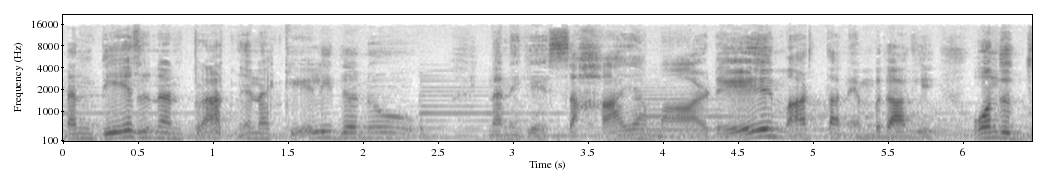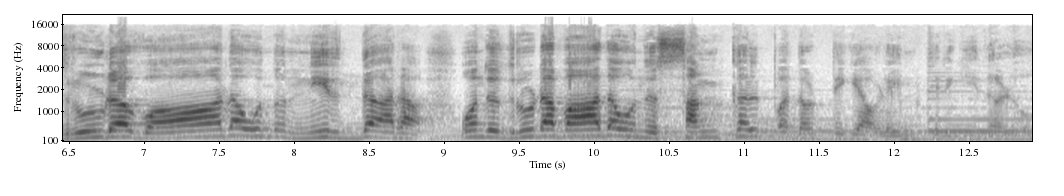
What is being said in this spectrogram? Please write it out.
ನನ್ನ ದೇವರು ನನ್ನ ಪ್ರಾರ್ಥನೆಯನ್ನು ಕೇಳಿದನು. ನನಗೆ ಸಹಾಯ ಮಾಡೇ ಮಾಡ್ತಾನೆ ಎಂಬುದಾಗಿ ಒಂದು ದೃಢವಾದ ಒಂದು ನಿರ್ಧಾರ, ಒಂದು ದೃಢವಾದ ಒಂದು ಸಂಕಲ್ಪದೊಟ್ಟಿಗೆ ಅವಳು ಹಿಂತಿರುಗಿದಳು.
